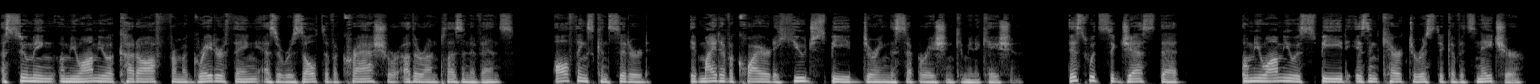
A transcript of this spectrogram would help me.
Assuming Oumuamua cut off from a greater thing as a result of a crash or other unpleasant events, all things considered, it might have acquired a huge speed during the separation communication. This would suggest that Oumuamua's speed isn't characteristic of its nature,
